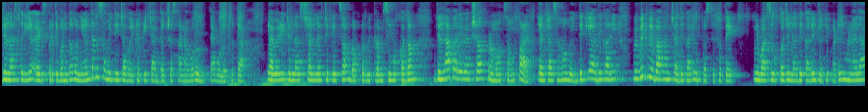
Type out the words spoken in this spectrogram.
जिल्हास्तरीय एड्स प्रतिबंध व नियंत्रण समितीच्या बैठकीच्या अध्यक्षस्थानावरून त्या बोलत होत्या. यावेळी जिल्हा शल्य चिकित्सक डॉक्टर विक्रमसिंह कदम जिल्हा पर्यवेक्षक प्रमोद संगपाळ यांच्यासह वैद्यकीय अधिकारी विविध विभागांचे अधिकारी उपस्थित होते. निवासी उपजिल्हाधिकारी ज्योती पाटील म्हणाल्या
